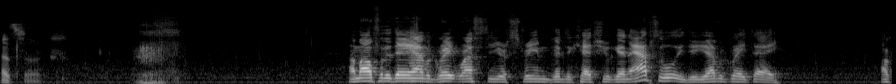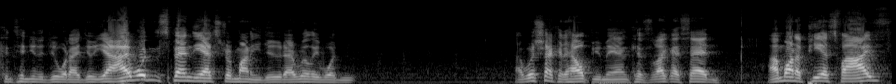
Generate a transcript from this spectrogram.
that sucks. I'm out for the day. Have a great rest of your stream. Good to catch you again. Absolutely, dude. You have a great day. I'll continue to do what I do. Yeah, I wouldn't spend the extra money, dude. I really wouldn't. I wish I could help you, man, because like I said, I'm on a PS5,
